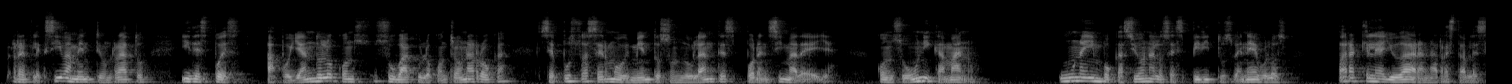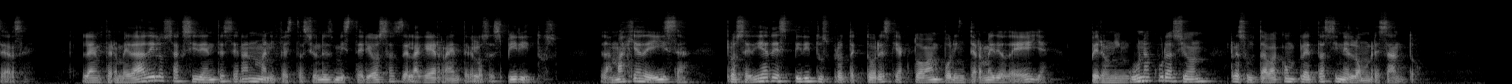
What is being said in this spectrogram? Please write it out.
reflexivamente un rato y después, apoyándolo con su báculo contra una roca, se puso a hacer movimientos ondulantes por encima de ella, con su única mano, una invocación a los espíritus benévolos para que le ayudaran a restablecerse. La enfermedad y los accidentes eran manifestaciones misteriosas de la guerra entre los espíritus. La magia de Isa procedía de espíritus protectores que actuaban por intermedio de ella, pero ninguna curación resultaba completa sin el hombre santo.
